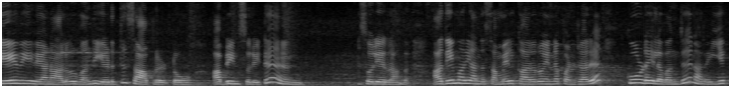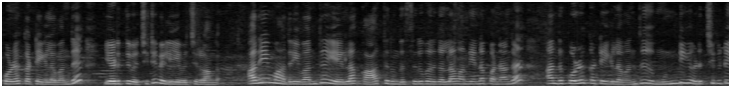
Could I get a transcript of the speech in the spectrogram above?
தேவையான அளவு வந்து எடுத்து சாப்பிடட்டும். அப்படின்னு சொல்லிட்டு சொல்லிடுறாங்க. அதே மாதிரி அந்த சமையல்காரரும் என்ன பண்ணுறாரு கூடையில் வந்து நிறைய குழக்கட்டைகளை வந்து எடுத்து வச்சுட்டு வெளியே வச்சிருவாங்க. அதே மாதிரி வந்து எல்லாம் காத்திருந்த சிறுவர்கள்லாம் வந்து என்ன பண்ணாங்க? அந்த கொழுக்கட்டைகளை வந்து முண்டி அடிச்சுக்கிட்டு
